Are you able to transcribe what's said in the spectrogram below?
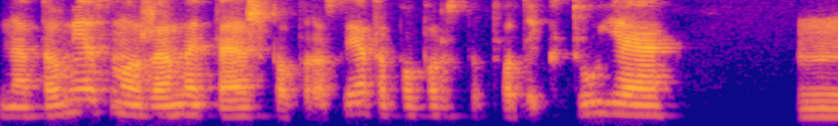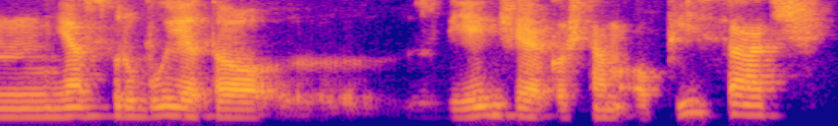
Natomiast możemy też po prostu, ja to po prostu podyktuję, mm, ja spróbuję to y, zdjęcie jakoś tam opisać.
